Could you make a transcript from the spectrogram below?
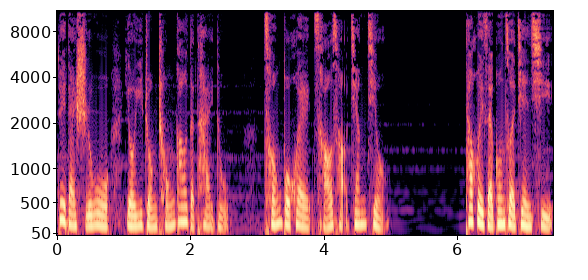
对待食物有一种崇高的态度，从不会草草将就。他会在工作间隙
